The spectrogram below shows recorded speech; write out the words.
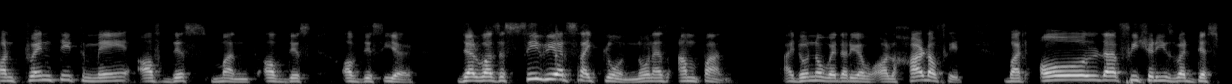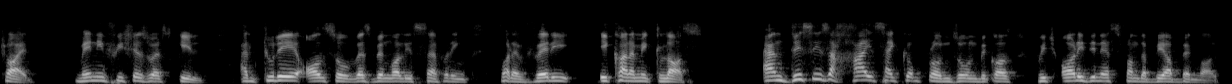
on 20th May of this month of this of this year, there was a severe cyclone known as Amphan. I don't know whether you have all heard of it, but all the fisheries were destroyed. Many fishes were killed. And today also West Bengal is suffering for a very economic loss. And this is a high cyclone prone zone because which originates from the Bay of Bengal.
